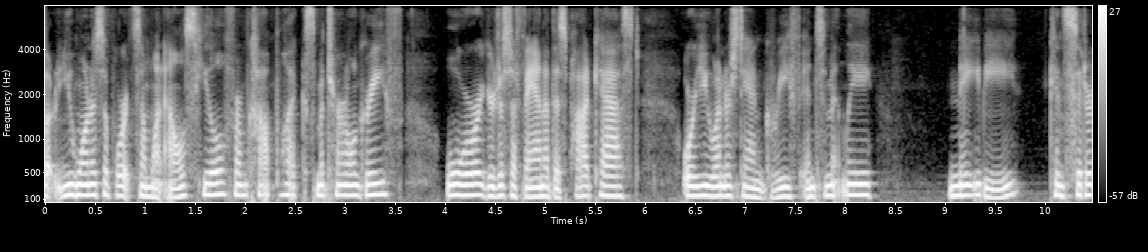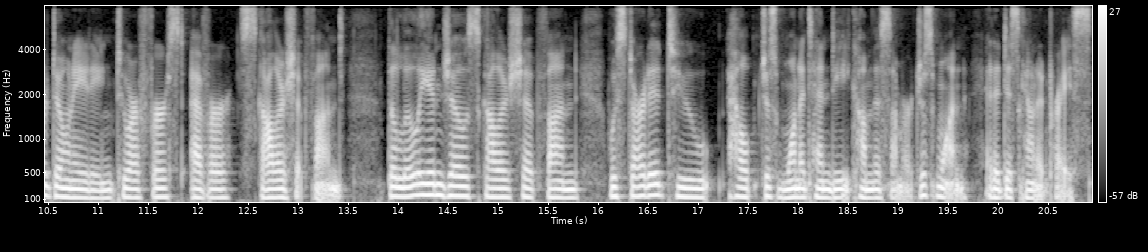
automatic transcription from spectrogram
but you want to support someone else heal from complex maternal grief, or you're just a fan of this podcast, or you understand grief intimately, maybe consider donating to our first ever scholarship fund. The Lillian Joe Scholarship Fund was started to help just one attendee come this summer, just one at a discounted price.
